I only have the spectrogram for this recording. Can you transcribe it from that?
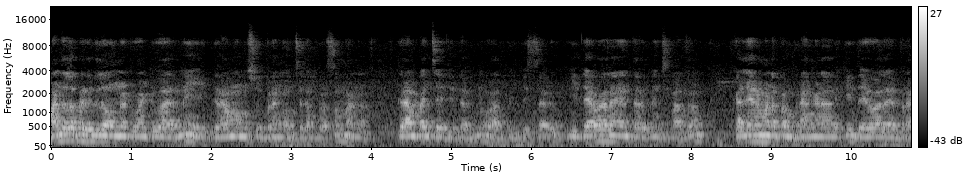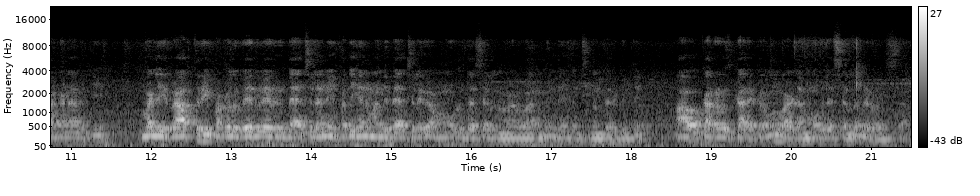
మండల పరిధిలో ఉన్నటువంటి వారిని గ్రామం శుభ్రంగా ఉంచడం కోసం మన గ్రామ పంచాయతీ తరఫున వారు పిలిపిస్తారు. ఈ దేవాలయం తరఫు నుంచి మాత్రం కళ్యాణ మండపం ప్రాంగణానికి దేవాలయ ప్రాంగణానికి మళ్ళీ రాత్రి పగలు వేరు వేరు బ్యాచ్లని పదిహేను మంది బ్యాచ్లుగా మూడు దశల వారిని నియమించడం జరిగింది. ఆ ఒక రోజు కార్యక్రమం వాళ్ళ మూడు దశల్లో నిర్వహిస్తారు.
